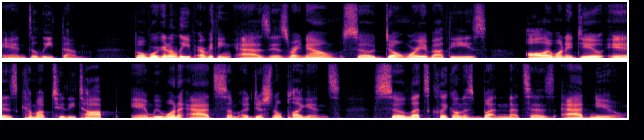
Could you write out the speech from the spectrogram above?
and delete them. But we're going to leave everything as is right now. So don't worry about these. All I want to do is come up to the top and we want to add some additional plugins. So let's click on this button that says add new.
